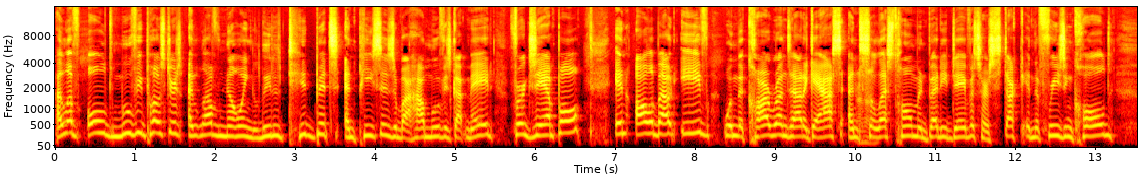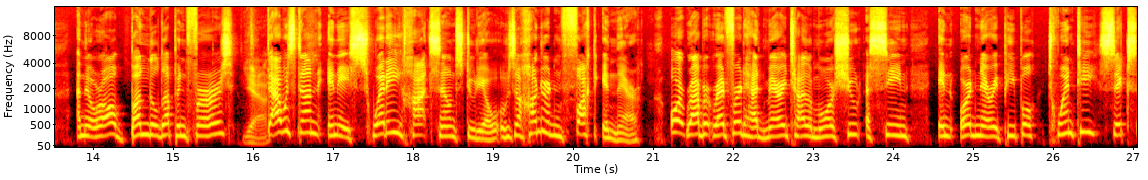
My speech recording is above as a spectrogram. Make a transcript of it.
I love old movie posters. I love knowing little tidbits and pieces about how movies got made. For example, in All About Eve, when the car runs out of gas and Celeste Holm and Bette Davis are stuck in the freezing cold. And they were all bundled up in furs. Yeah. That was done in a sweaty, hot sound studio. It was a hundred and fuck in there. Or Robert Redford had Mary Tyler Moore shoot a scene in Ordinary People 26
